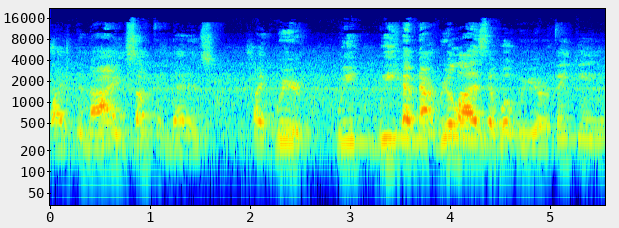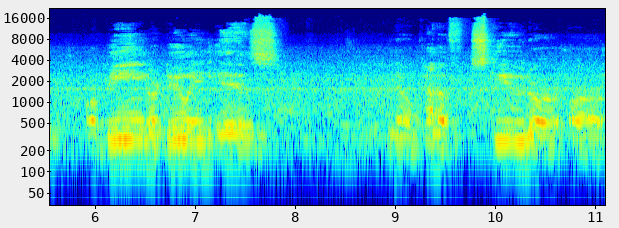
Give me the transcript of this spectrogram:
like denying something that is like we're we we have not realized that what we are thinking or being or doing is you know kind of skewed or, or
